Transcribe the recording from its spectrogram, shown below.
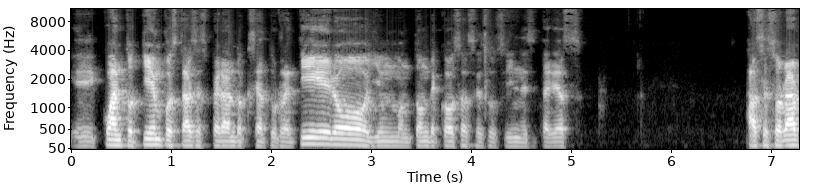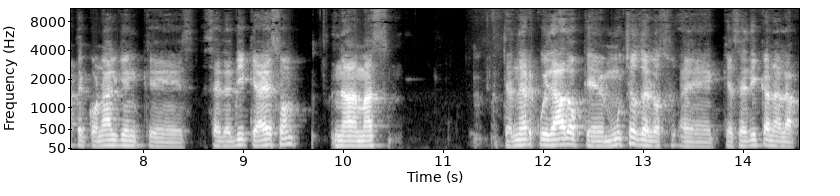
Eh, ¿Cuánto tiempo estás esperando que sea tu retiro? Y un montón de cosas, eso sí necesitarías asesorarte con alguien que se dedique a eso. Nada más tener cuidado que muchos de los eh, que se dedican a la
